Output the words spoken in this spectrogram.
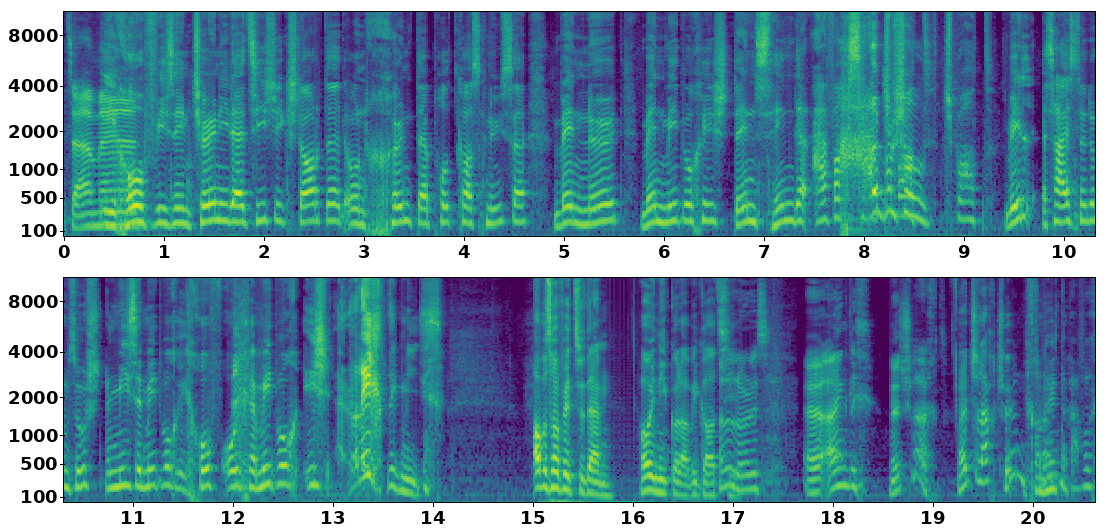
zusammen. ich hoffe, wir sind schön in der Dienstag gestartet und können den Podcast geniessen. Wenn nicht, wenn Mittwoch ist, dann sind ihr einfach selber schuld. Spät. Weil es heisst nicht umsonst ein mieser Mittwoch. Ich hoffe, euer Mittwoch ist richtig mies. Aber so viel zu dem. Hoi Nicola, wie geht's Hallo dir? Loris. Äh, eigentlich nicht schlecht. Nicht schlecht, schön. Ich habe heute einfach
